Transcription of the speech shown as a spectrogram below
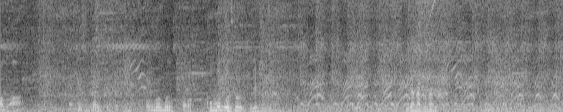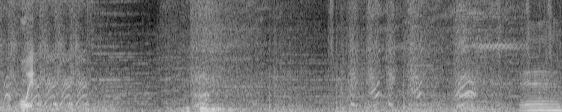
アーマー？キスコンボブースト？コンボブースト嬉しい。な隙がなくなるから。おえ。月光ギリえー、っ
